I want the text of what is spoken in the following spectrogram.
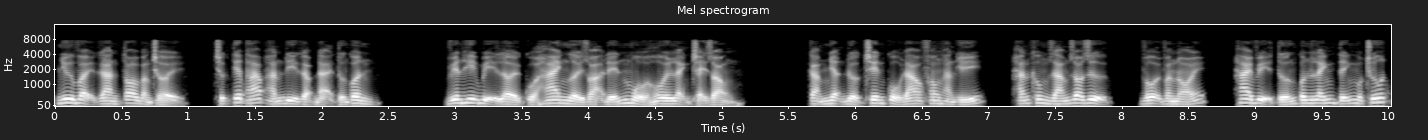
như vậy gan to bằng trời, trực tiếp áp hắn đi gặp đại tướng quân. Viên hy bị lời của hai người dọa đến mồ hôi lạnh chảy dòng cảm nhận được trên cổ đao phong hàn ý, hắn không dám do dự, vội và nói, hai vị tướng quân lãnh tính một chút,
